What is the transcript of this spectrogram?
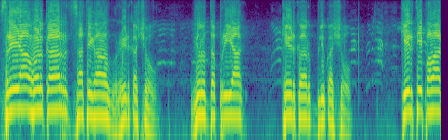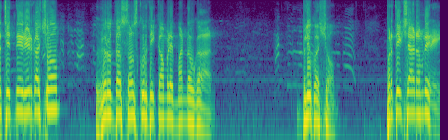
श्रेया होळकर जातेगाव रेड का शो विरुद्ध प्रिया खेडकर ब्ल्यू का शो कीर्ती पवार चितनी रेड का शो विरुद्ध संस्कृती कांबळे मांडवगार. ब्ल्यू का शो प्रतीक्षा डमडेरे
